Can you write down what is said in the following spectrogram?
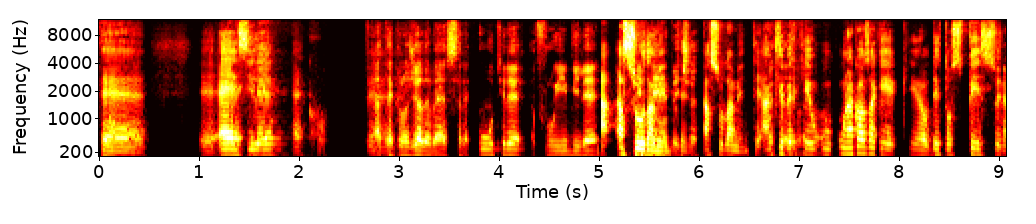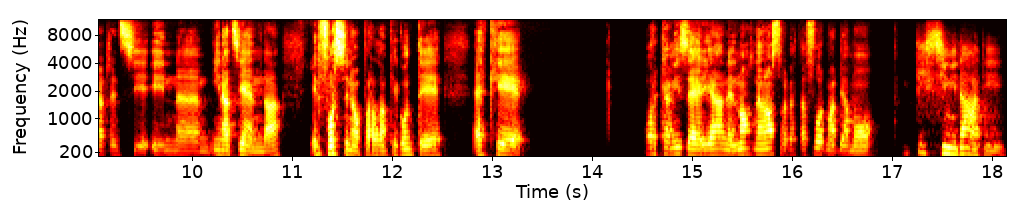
eh, eh, esile, ecco. La tecnologia deve essere utile, fruibile Assolutamente, assolutamente. Anche perché una cosa che, che ho detto spesso in agenzie, in, in azienda, e forse ne ho parlato anche con te, è che porca miseria, nel no- nella nostra piattaforma abbiamo tantissimi dati,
